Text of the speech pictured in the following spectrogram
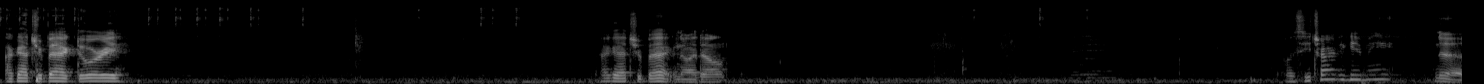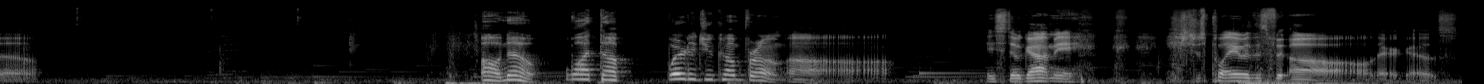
I got your back, Dory. I got your back. No, I don't. Was he trying to get me? No. Oh no! What the? Where did you come from? Oh, he still got me. He's just playing with his foot. Oh, there it goes.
